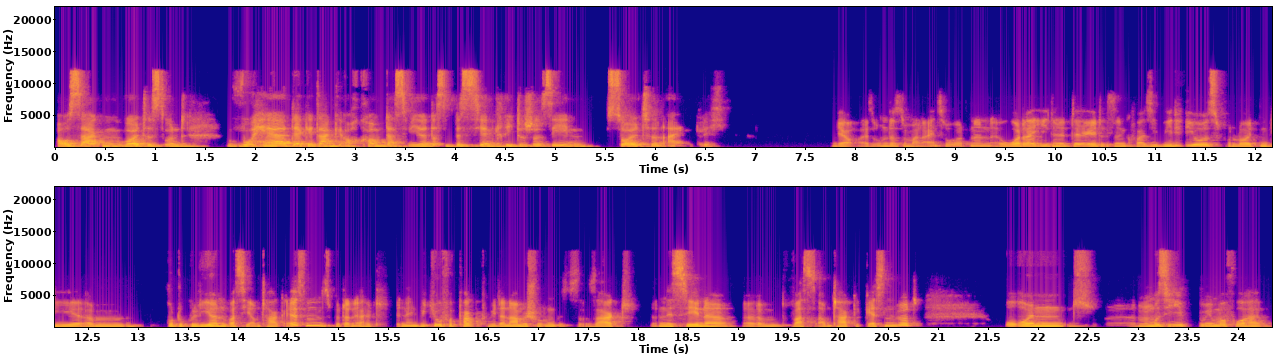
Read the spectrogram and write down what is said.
aussagen wolltest und woher der Gedanke auch kommt, dass wir das ein bisschen kritischer sehen sollten eigentlich. Ja, also um das nochmal einzuordnen, What I Eat in a Day, das sind quasi Videos von Leuten, die ähm, protokollieren, was sie am Tag essen. Es wird dann halt in ein Video verpackt, wie der Name schon sagt, eine Szene, ähm, was am Tag gegessen wird. Und äh, man muss sich immer vor,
